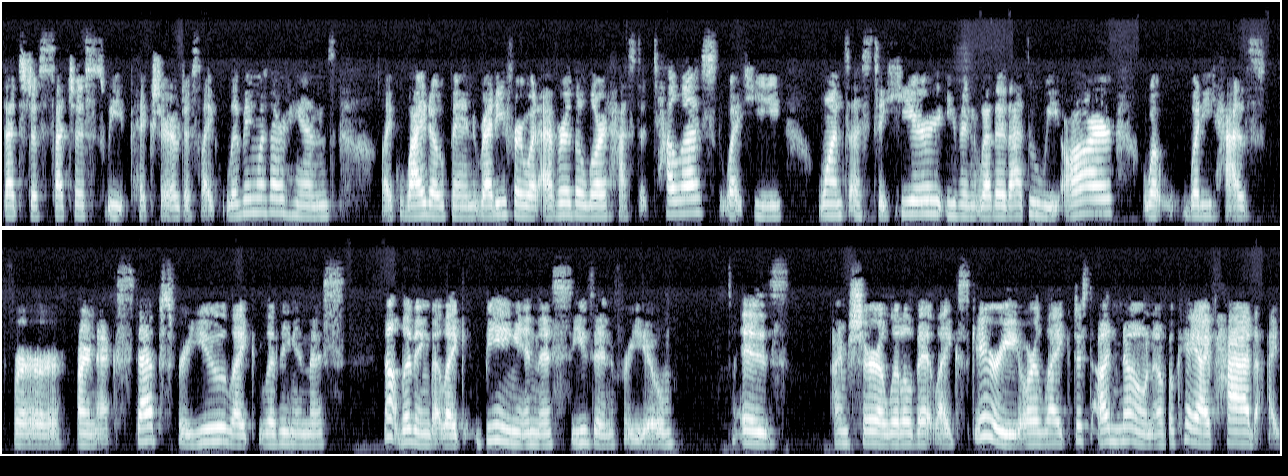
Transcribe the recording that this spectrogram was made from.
that's just such a sweet picture of just like living with our hands like wide open, ready for whatever the Lord has to tell us, what he wants us to hear, even whether that's who we are, what what he has for our next steps for you, like living in this not living, but like being in this season for you is I'm sure a little bit like scary or like just unknown of okay, I've had I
